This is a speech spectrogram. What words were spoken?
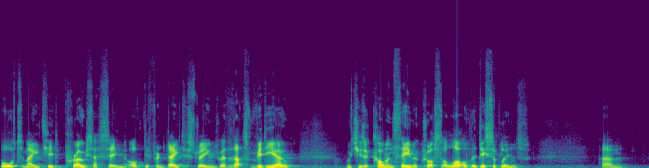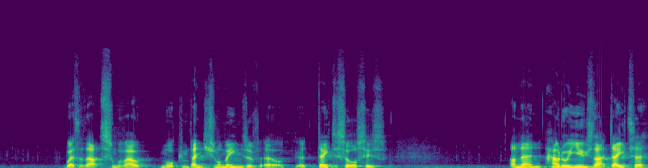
automated processing of different data streams, whether that's video, which is a common theme across a lot of the disciplines, um, whether that's some of our more conventional means of uh, uh, data sources. And then how do we use that data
